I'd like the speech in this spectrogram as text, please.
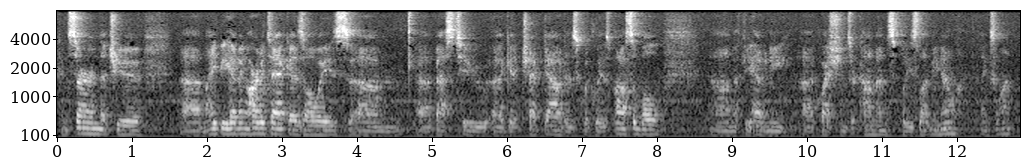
concerned that you uh, might be having a heart attack, as always, um, uh, best to uh, get checked out as quickly as possible. Um, if you have any uh, questions or comments, please let me know. Thanks a lot.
